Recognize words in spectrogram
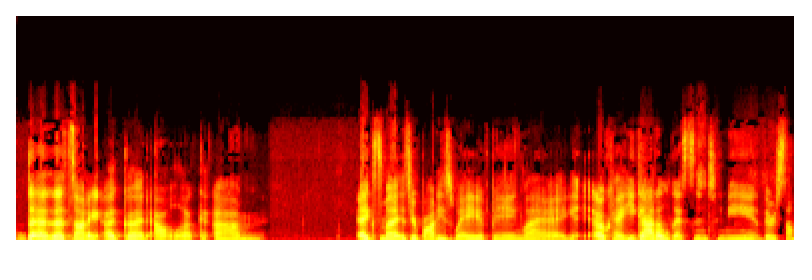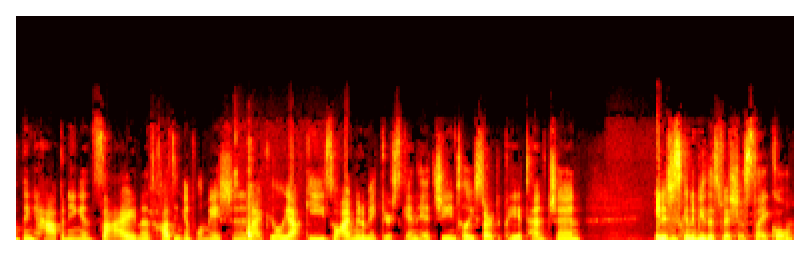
that that's not a, a good outlook. Um, eczema is your body's way of being like, okay, you got to listen to me. There's something happening inside and it's causing inflammation and I feel yucky. So I'm going to make your skin itchy until you start to pay attention. And it's just going to be this vicious cycle.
